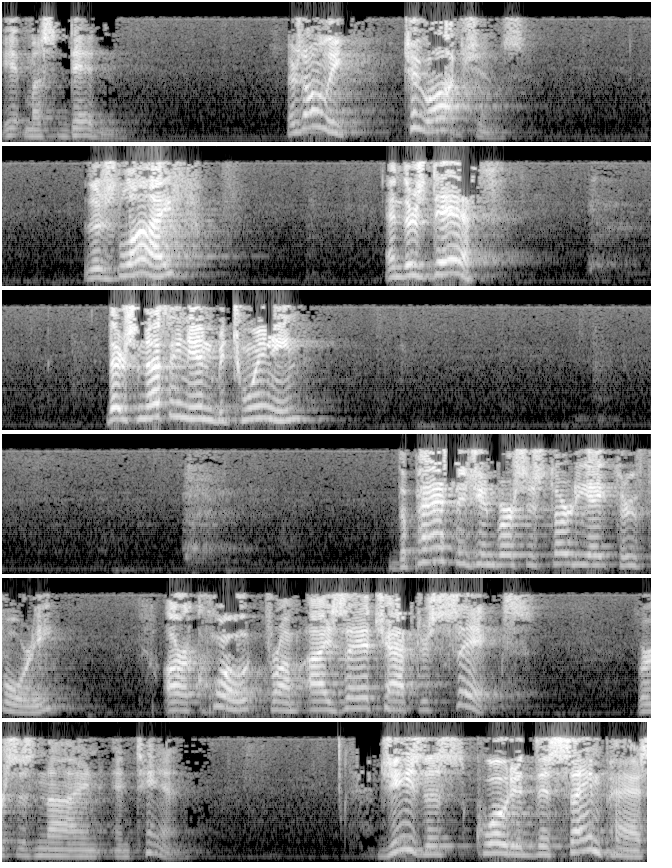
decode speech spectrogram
it must deaden. There's only two options there's life, and there's death. There's nothing in between. The passage in verses 38 through 40 are a quote from Isaiah chapter 6, verses 9 and 10. Jesus quoted this same passage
